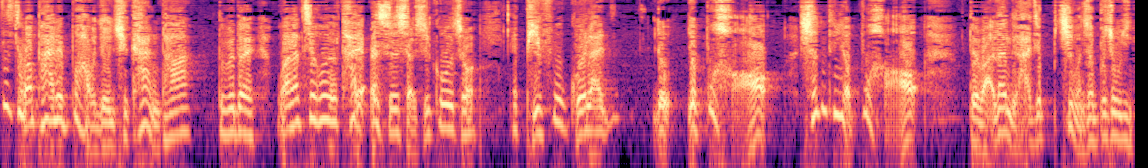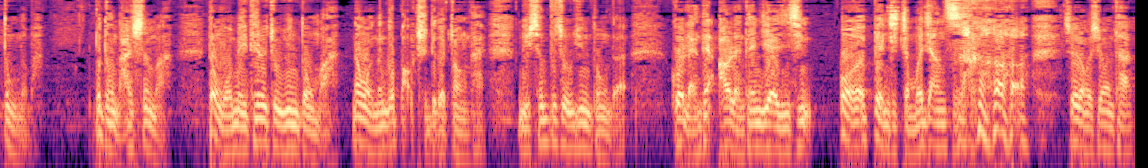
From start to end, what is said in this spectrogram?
这怎么拍的不好就去看他，对不对？完了之后他有二十小时工作，皮肤回来又又不好，身体又不好。对吧？那女孩子基本上不做运动的嘛，不懂男生嘛。但我每天都做运动嘛，那我能够保持这个状态。女生不做运动的，过两天熬两天夜，已经我变成怎么样子？所以呢，我希望她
